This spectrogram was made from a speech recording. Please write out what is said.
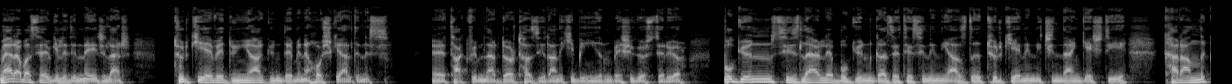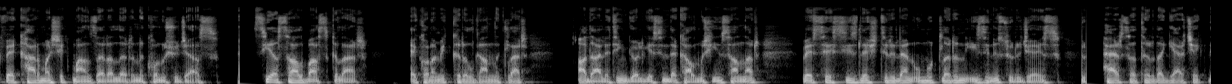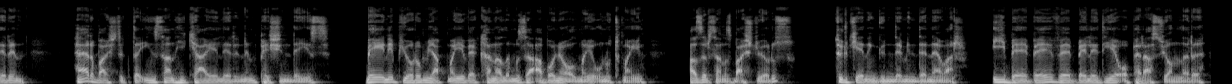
Merhaba sevgili dinleyiciler. Türkiye ve dünya gündemine hoş geldiniz. E, takvimler 4 Haziran 2025'i gösteriyor. Bugün sizlerle Bugün gazetesinin yazdığı Türkiye'nin içinden geçtiği karanlık ve karmaşık manzaralarını konuşacağız. Siyasal baskılar, ekonomik kırılganlıklar, adaletin gölgesinde kalmış insanlar ve sessizleştirilen umutların izini süreceğiz. Her satırda gerçeklerin, her başlıkta insan hikayelerinin peşindeyiz. Beğenip yorum yapmayı ve kanalımıza abone olmayı unutmayın. Hazırsanız başlıyoruz. Türkiye'nin gündeminde ne var? İBB ve belediye operasyonları.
